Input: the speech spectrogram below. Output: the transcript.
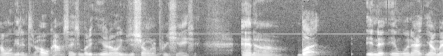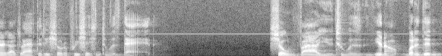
I won't get into the whole conversation, but, you know, he was just showing appreciation. And, uh, but in, the, in when that young man got drafted, he showed appreciation to his dad. Showed value to his, you know, but it didn't,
